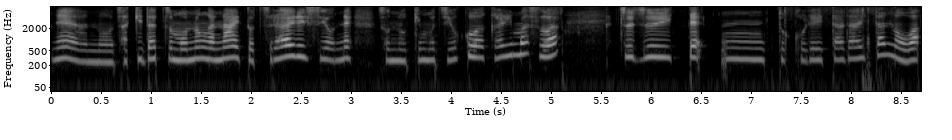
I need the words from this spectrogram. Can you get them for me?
ねあの、先立つものがないと辛いですよね。その気持ちよくわかりますわ。続いて、うんと、これいただいたのは、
